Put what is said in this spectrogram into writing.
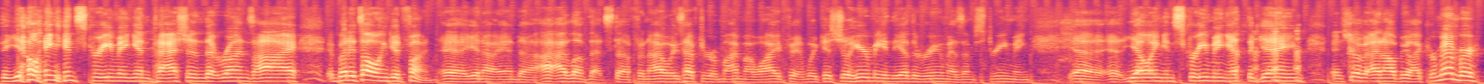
the yelling and screaming and passion that runs high, but it's all in good fun, uh, you know. And uh, I, I love that stuff, and I always have to remind my wife uh, because she'll hear me in the other room as I'm streaming, uh, uh, yelling and screaming at the game, and she'll and I'll be like, "Remember,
